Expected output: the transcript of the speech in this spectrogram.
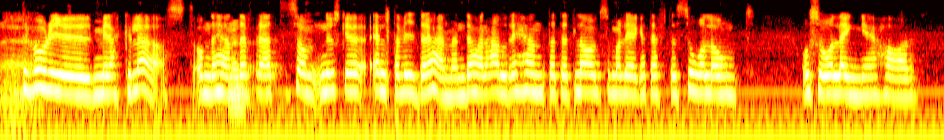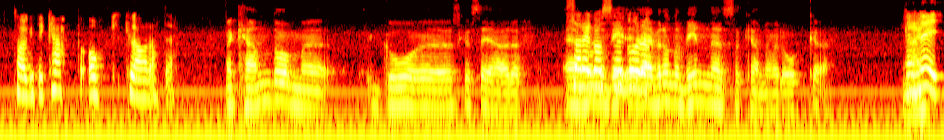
Eh, Det vore ju mirakulöst om det hände Men- för att som, nu ska jag älta vidare här men det har aldrig hänt att ett lag som har legat efter så långt och så länge har tagit ikapp och klarat det. Men kan de eh, gå, eh, ska jag säga här. Även om, de, vi- går- även om de vinner så kan de väl åka? Nej. nej,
